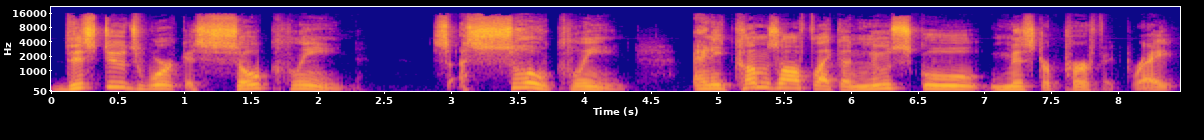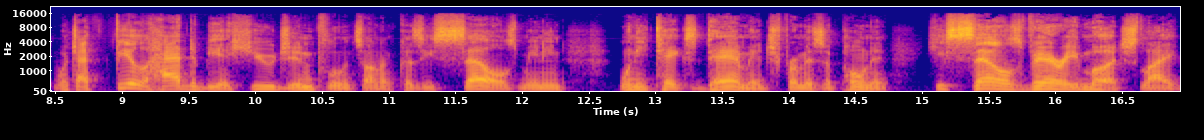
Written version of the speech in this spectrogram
this dude's work is so clean, so, uh, so clean. And he comes off like a new school Mr. Perfect, right? Which I feel had to be a huge influence on him because he sells, meaning when he takes damage from his opponent, he sells very much like,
